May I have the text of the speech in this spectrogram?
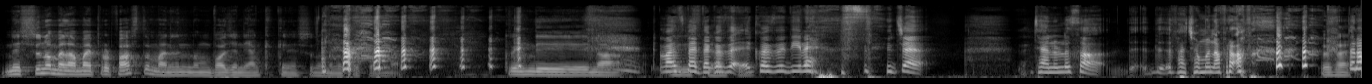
nessuno me l'ha mai proposto, ma n- non voglio neanche che nessuno me lo proponga. quindi no. Ma aspetta, cosa, cosa diresti? cioè, cioè, non lo so, facciamo una prova. Però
